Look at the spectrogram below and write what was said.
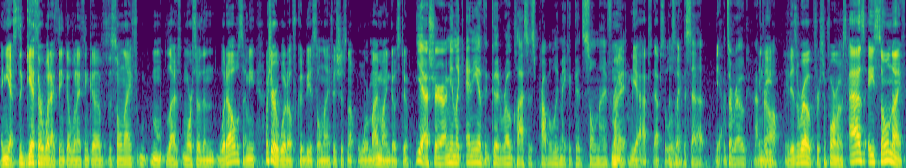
And yes, the Gith are what I think of when I think of the soul knife, less more so than wood elves. I mean, I'm sure a wood elf could be a soul knife. It's just not where my mind goes to. Yeah, sure. I mean, like any of the good rogue classes probably make a good soul knife, mm, right? Yeah, abs- It's absolutely. like the setup. Yeah. It's a rogue after Indeed. all. It is a rogue, first and foremost. As a soul knife,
